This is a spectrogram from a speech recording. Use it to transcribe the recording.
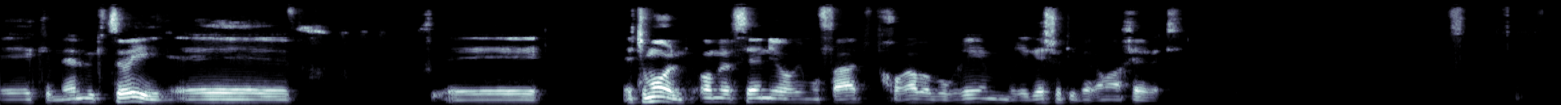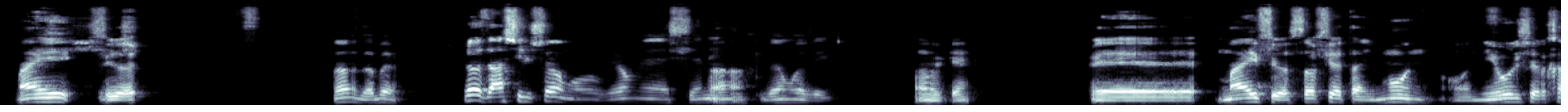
אה, כמנהל מקצועי. אה, אה, אתמול עומר סניור עם הופעת בכורה בבוגרים ריגש אותי ברמה אחרת. מהי... לא, דבר. לא, זה היה שלשום, או ביום שני. ביום רביעי. אוקיי. מהי פילוסופיית האימון או ניהול שלך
